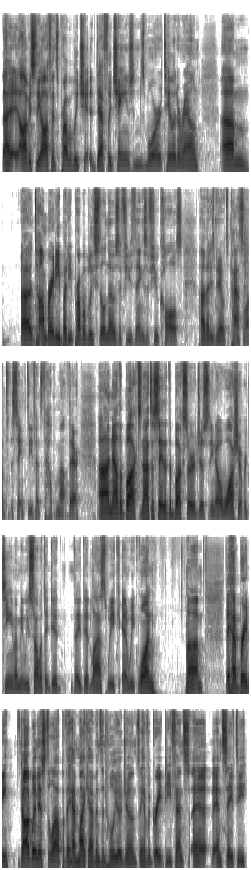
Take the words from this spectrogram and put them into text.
uh, obviously the offense probably definitely changed and is more tailored around. Um, uh, Tom Brady, but he probably still knows a few things, a few calls uh, that he's been able to pass on to the Saints defense to help him out there. Uh, now the Bucks, not to say that the Bucks are just you know a washover team. I mean, we saw what they did they did last week and week one. Um, they have Brady. Godwin is still out, but they have Mike Evans and Julio Jones. They have a great defense uh, and safety,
